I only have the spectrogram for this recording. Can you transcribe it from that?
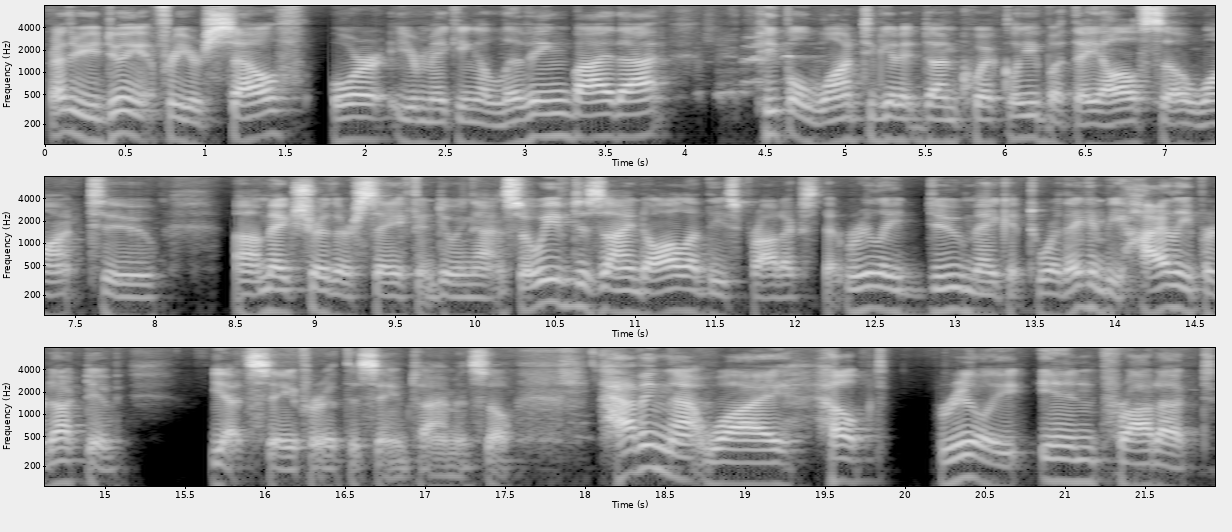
Whether you're doing it for yourself or you're making a living by that people want to get it done quickly but they also want to uh, make sure they're safe in doing that. And so we've designed all of these products that really do make it to where they can be highly productive yet safer at the same time. And so having that why helped really in product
